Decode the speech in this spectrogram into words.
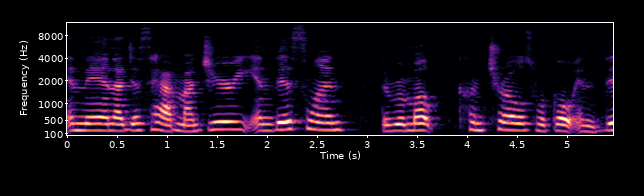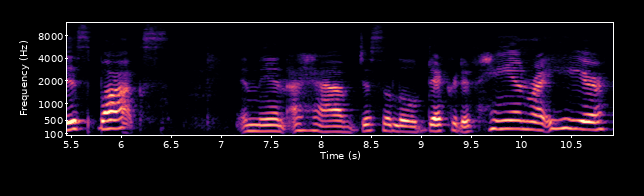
And then I just have my jewelry in this one. The remote controls will go in this box. And then I have just a little decorative hand right here.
